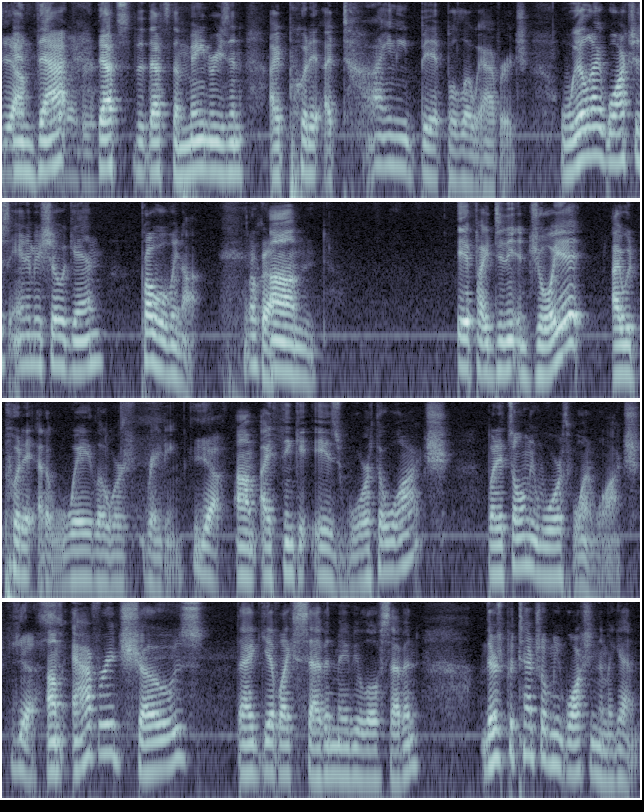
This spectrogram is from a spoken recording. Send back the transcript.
Yeah. and that that's the that's the main reason I put it a tiny bit below average. Will I watch this anime show again? Probably not. okay. Um, if I didn't enjoy it, I would put it at a way lower rating. yeah. Um, I think it is worth a watch, but it's only worth one watch. Yes. Um, average shows that I give like seven, maybe a of seven. There's potential of me watching them again.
